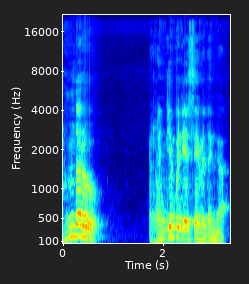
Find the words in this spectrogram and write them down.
అందరూ రంజింపజేసే విధంగా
